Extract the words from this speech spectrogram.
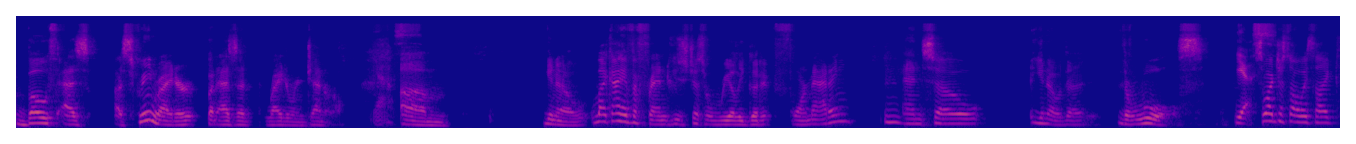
Mhm. both as a screenwriter, but as a writer in general. Yes. um you know like i have a friend who's just really good at formatting Mm. and so you know the the rules yes. so i just always like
